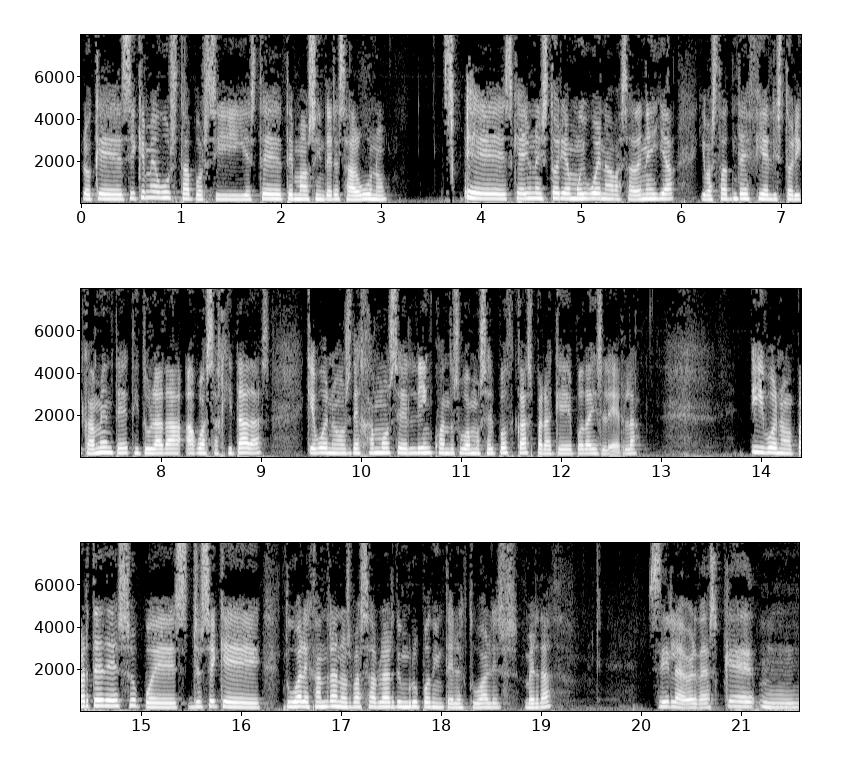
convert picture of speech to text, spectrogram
Lo que sí que me gusta, por si este tema os interesa a alguno, eh, es que hay una historia muy buena basada en ella y bastante fiel históricamente, titulada Aguas Agitadas, que bueno, os dejamos el link cuando subamos el podcast para que podáis leerla. Y bueno, aparte de eso, pues yo sé que tú, Alejandra, nos vas a hablar de un grupo de intelectuales, ¿verdad? Sí, la verdad es que, mm,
